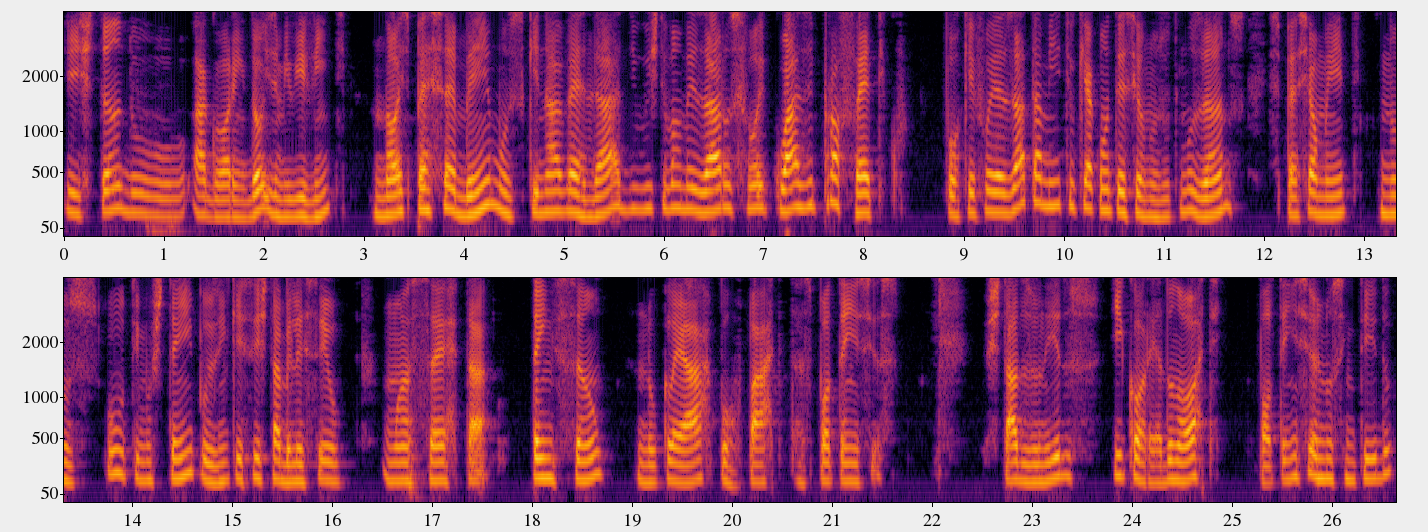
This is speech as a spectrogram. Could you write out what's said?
estando agora em 2020, nós percebemos que na verdade o Istvan Mesaros foi quase profético porque foi exatamente o que aconteceu nos últimos anos, especialmente nos últimos tempos em que se estabeleceu uma certa tensão nuclear por parte das potências Estados Unidos e Coreia do Norte, potências no sentido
